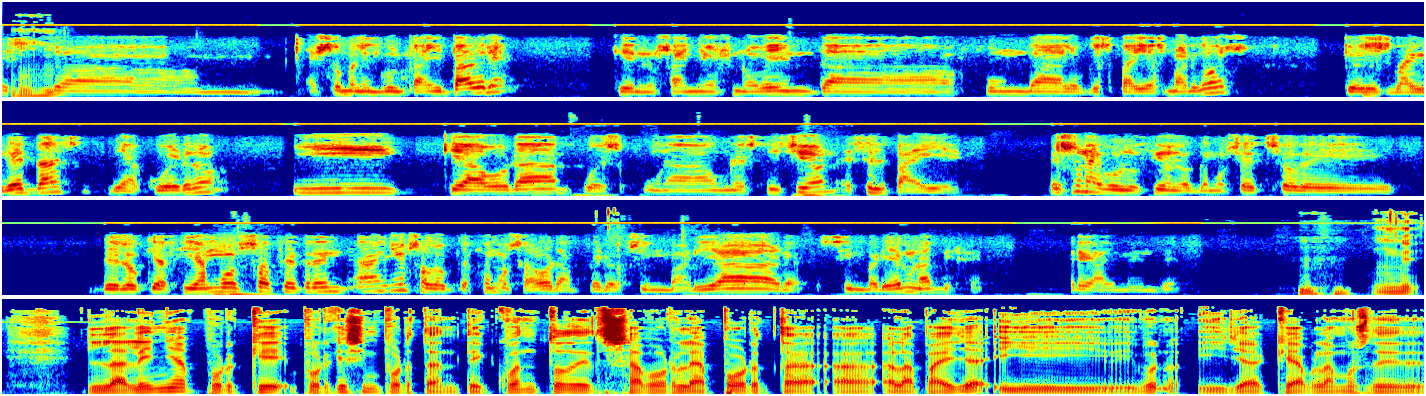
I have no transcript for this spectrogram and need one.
Esto me lo inculca mi padre, que en los años 90 funda lo que es Paellas Margós, que es Bairetas, de acuerdo, y que ahora, pues, una, una extinción es el paella. Es una evolución lo que hemos hecho de, de lo que hacíamos hace 30 años a lo que hacemos ahora, pero sin variar, sin variar un ápice, realmente. La leña, ¿por qué, por qué es importante? ¿Cuánto de sabor le aporta a, a la paella? Y, y bueno, y ya que hablamos de,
